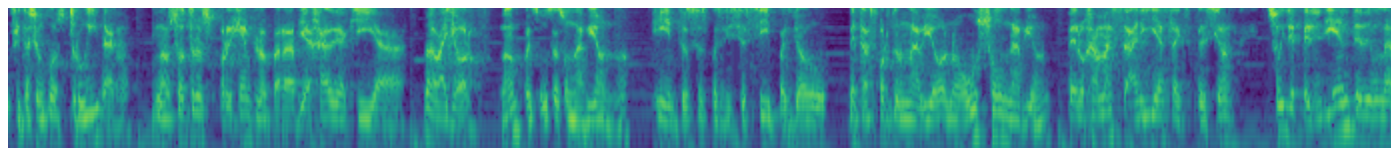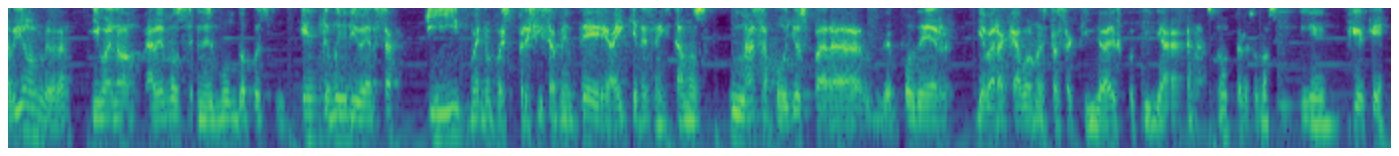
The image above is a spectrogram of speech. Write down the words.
situación construida ¿no? nosotros por ejemplo para viajar de aquí a Nueva York no pues usas un avión no y entonces pues dices sí pues yo me transporto en un avión o uso un avión pero jamás harías la expresión soy dependiente de un avión, ¿verdad? Y bueno, habemos en el mundo pues gente muy diversa y bueno, pues precisamente hay quienes necesitamos más apoyos para poder llevar a cabo nuestras actividades cotidianas, ¿no? Pero eso no significa que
